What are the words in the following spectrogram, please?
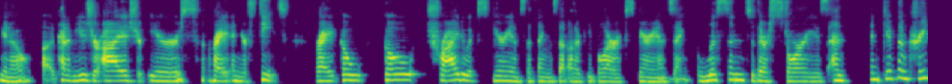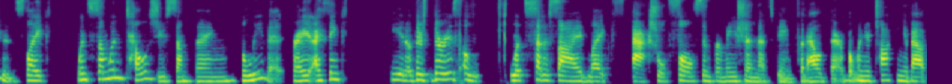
you know, uh, kind of use your eyes, your ears, right, and your feet, right? Go go try to experience the things that other people are experiencing listen to their stories and and give them credence like when someone tells you something, believe it, right? I think, you know, there's there is a let's set aside like actual false information that's being put out there. But when you're talking about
